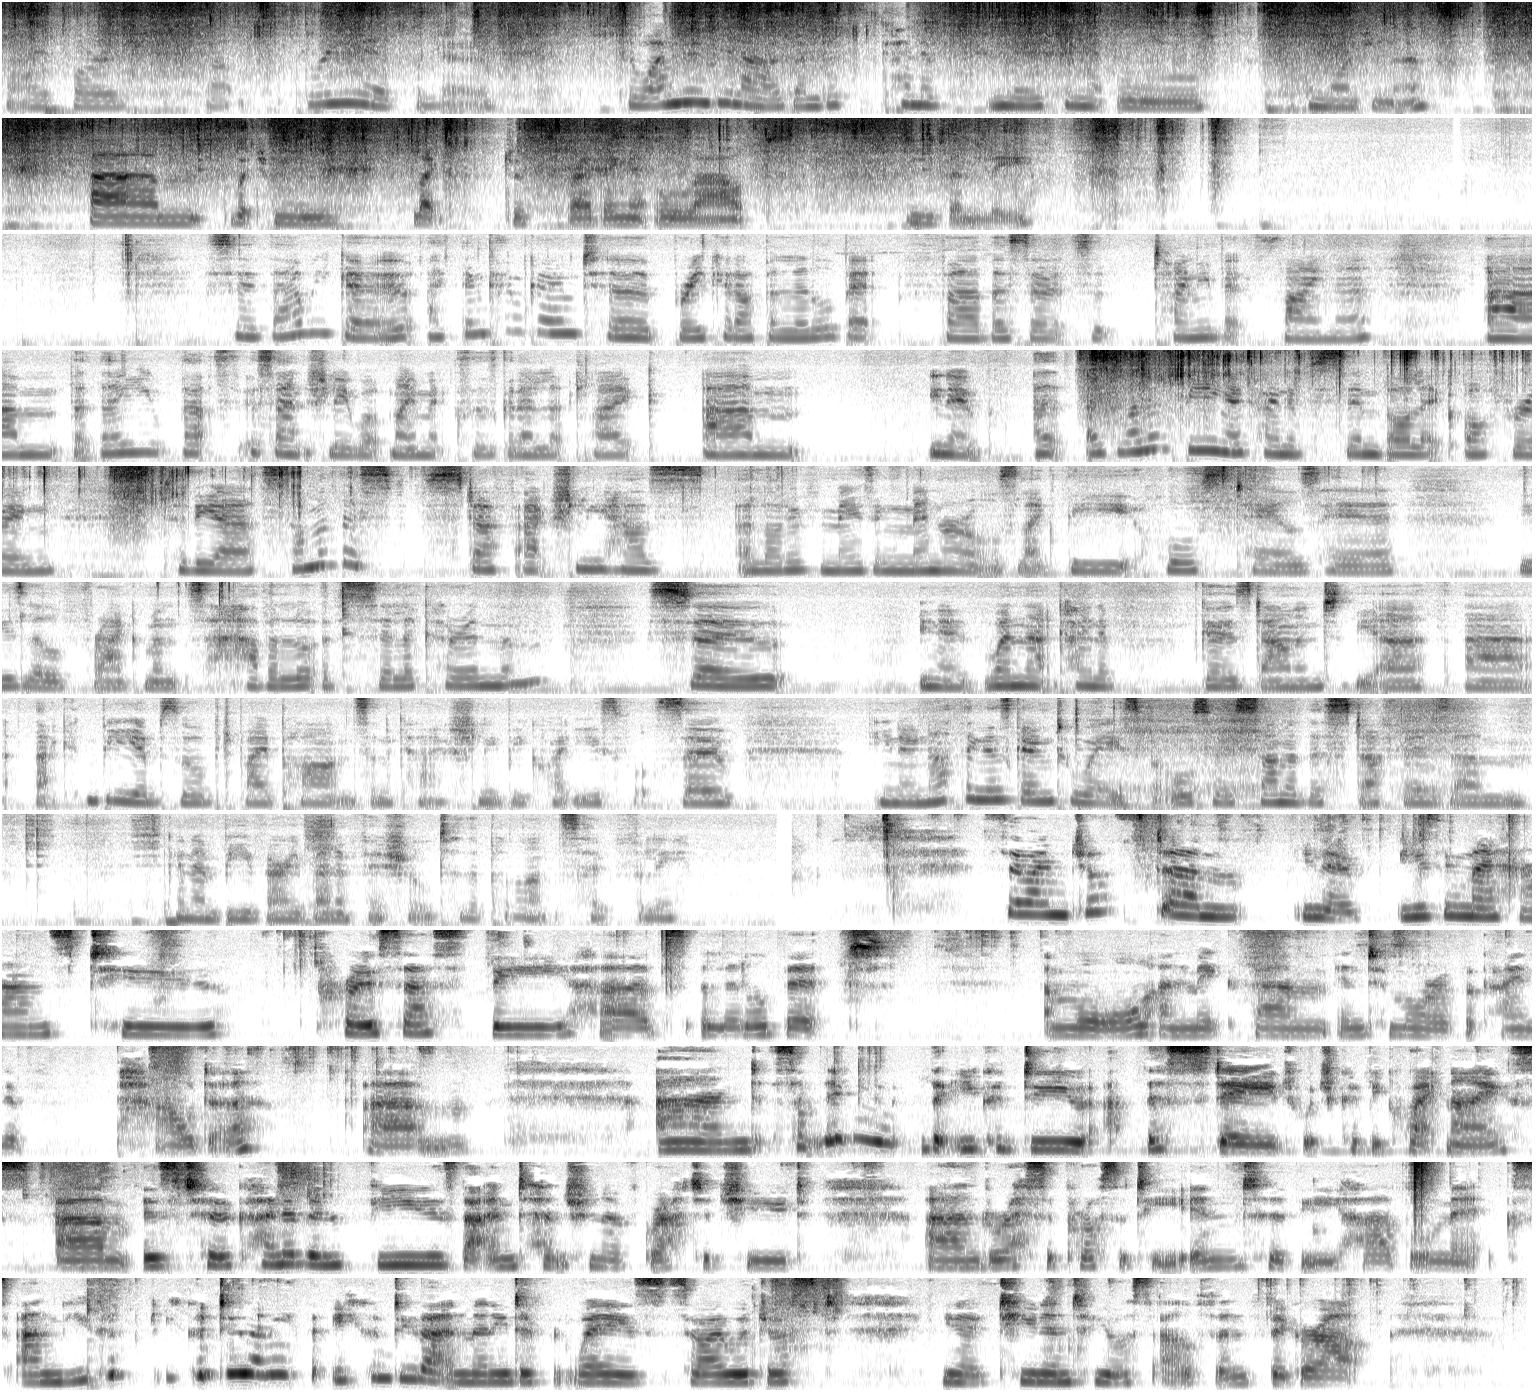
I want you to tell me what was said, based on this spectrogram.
that I foraged about three years ago. So what I'm going to do now is I'm just kind of making it all homogeneous, um, which means like just spreading it all out evenly. So there we go. I think I'm going to break it up a little bit further so it's a tiny bit finer. Um, but there you, that's essentially what my mix is going to look like. Um, you know, as well as being a kind of symbolic offering to the earth, some of this stuff actually has a lot of amazing minerals, like the horsetails here. These little fragments have a lot of silica in them. So, you know, when that kind of goes down into the earth, uh, that can be absorbed by plants and can actually be quite useful. So, you know, nothing is going to waste, but also some of this stuff is um, going to be very beneficial to the plants, hopefully. So I'm just, um, you know, using my hands to process the herbs a little bit more and make them into more of a kind of powder. Um, and something that you could do at this stage, which could be quite nice, um, is to kind of infuse that intention of gratitude and reciprocity into the herbal mix. And you could you could do anything. You can do that in many different ways. So I would just, you know, tune into yourself and figure out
